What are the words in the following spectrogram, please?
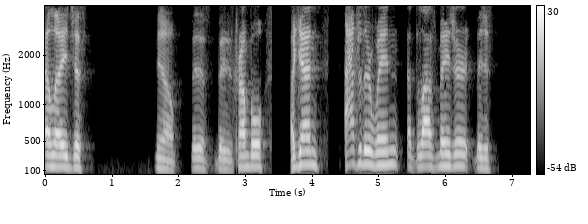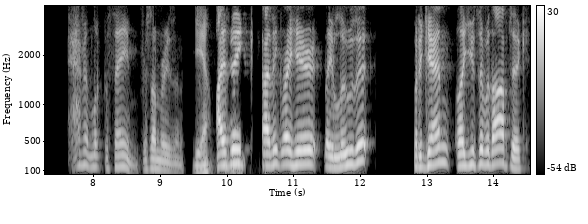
LA just, you know, they just, they just crumble. Again, after their win at the last major, they just haven't looked the same for some reason. Yeah. I think I think right here they lose it. But again, like you said with Optic,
